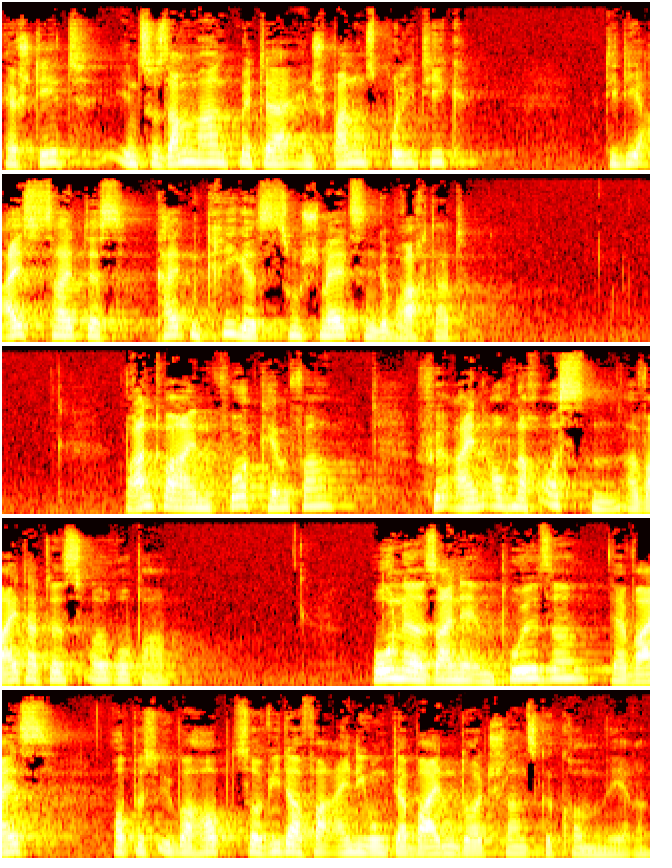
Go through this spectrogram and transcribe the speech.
Er steht in Zusammenhang mit der Entspannungspolitik, die die Eiszeit des Kalten Krieges zum Schmelzen gebracht hat. Brandt war ein Vorkämpfer für ein auch nach Osten erweitertes Europa. Ohne seine Impulse, wer weiß, ob es überhaupt zur Wiedervereinigung der beiden Deutschlands gekommen wäre.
